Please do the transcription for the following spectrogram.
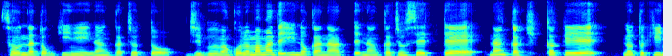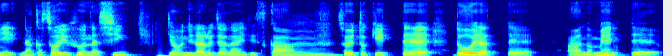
そんな時になんかちょっと自分はこのままでいいのかなってなんか女性ってなんかきっかけの時になんかそういう風な心境になるじゃないですか。うんそういう時ってどうやってあのメンテ、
